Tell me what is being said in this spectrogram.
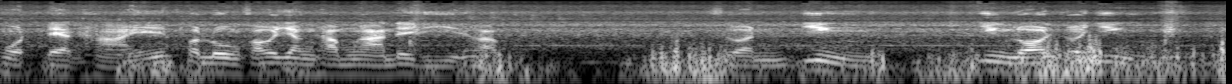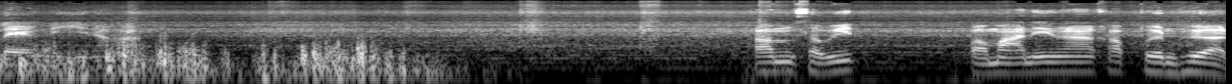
หดแดดหายพัดลมเขายังทำงานได้ดีนะครับ ส่วนยิ่งยิ่งร้อนก็ยิ่งแรงดีนะครับ ทำสวิตประมาณนี้นะครับเพื่อน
